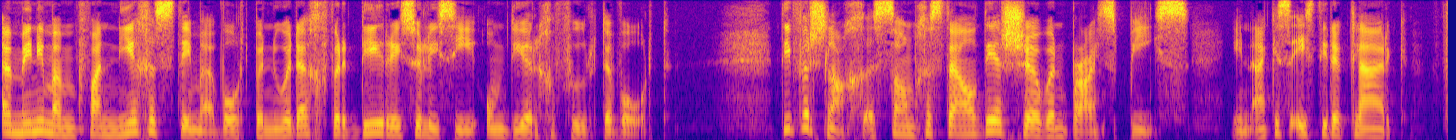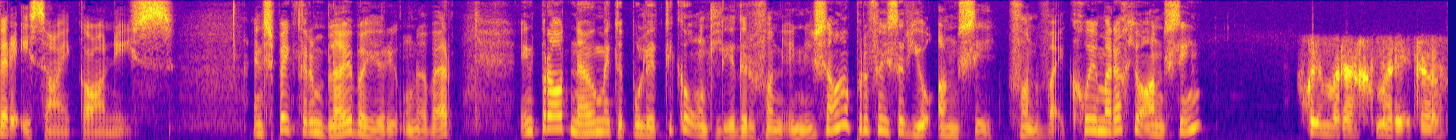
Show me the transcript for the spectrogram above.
'n Minimum van 9 stemme word benodig vir die resolusie om deurgevoer te word. Die verslag is saamgestel deur Sherwin Bryce Peace en ek is Estie de Klerk vir SAK nuus. En Spectrum bly by hierdie onderwerp en praat nou met 'n politieke ontleder van Unisa, professor Joansi van Wyk. Goeiemôre Joansi. Goeiemôre Marita.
